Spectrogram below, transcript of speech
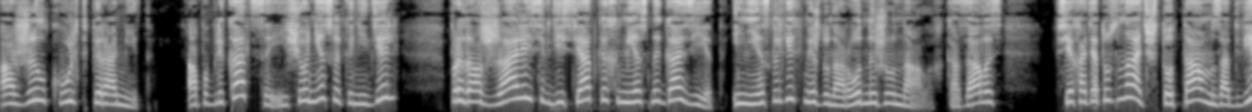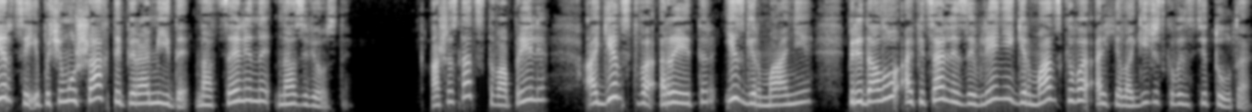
ожил культ пирамид. А публикации еще несколько недель продолжались в десятках местных газет и нескольких международных журналах. Казалось, все хотят узнать, что там за дверцей и почему шахты пирамиды нацелены на звезды. А 16 апреля агентство Рейтер из Германии передало официальное заявление Германского археологического института,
